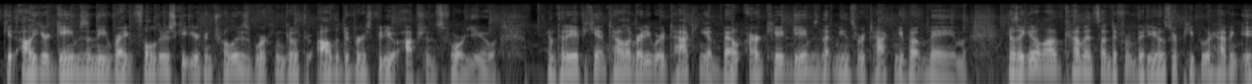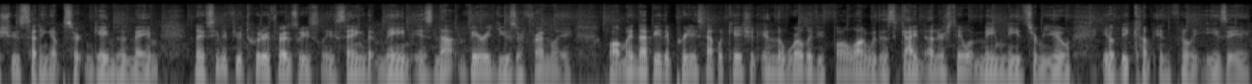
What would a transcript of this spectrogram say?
get all your games in the right folders, get your controllers working, go through all the diverse video options for you. And today, if you can't tell already, we're talking about arcade games, and that means we're talking about MAME. Because I get a lot of comments on different videos where people are having issues setting up certain games in MAME, and I've seen a few Twitter threads recently saying that MAME is not very user-friendly. While it might not be the prettiest application in the world, if you follow along with this guide to understand what MAME needs from you, it'll become infinitely easy.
